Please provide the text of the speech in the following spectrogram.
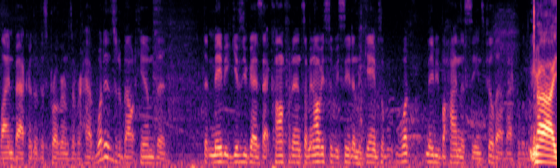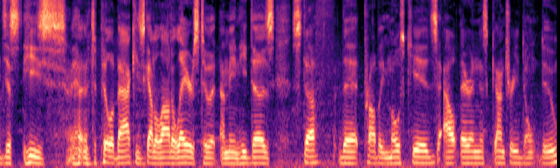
linebacker that this program's ever had. What is it about him that – that maybe gives you guys that confidence? I mean, obviously we see it in the game. So what maybe behind the scenes? Peel that back a little bit. I just he's to peel it back. He's got a lot of layers to it. I mean, he does stuff that probably most kids out there in this country don't do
